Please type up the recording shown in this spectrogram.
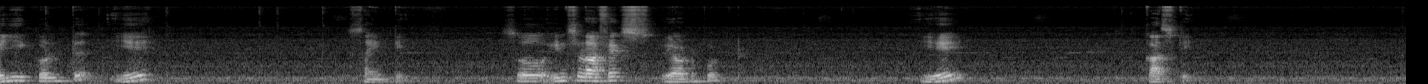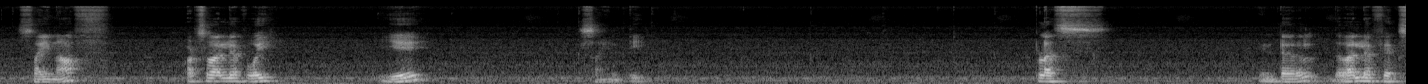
y equal to a sin t so instead of x we have to put a cos t sin of what's the value of y a sin t plus integral the value of x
